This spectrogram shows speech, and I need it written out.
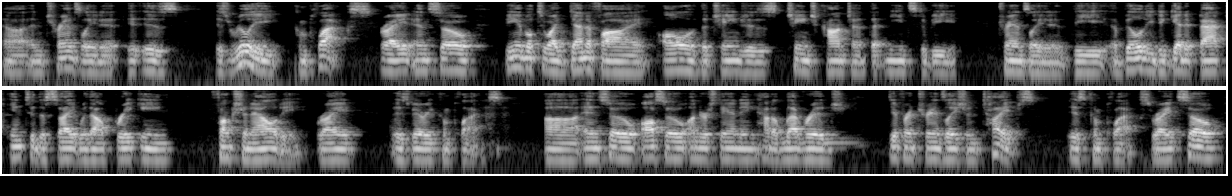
uh, and translate it is is really complex, right? And so being able to identify all of the changes, change content that needs to be translated, the ability to get it back into the site without breaking functionality, right, is very complex. Uh, and so also understanding how to leverage different translation types is complex, right? So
